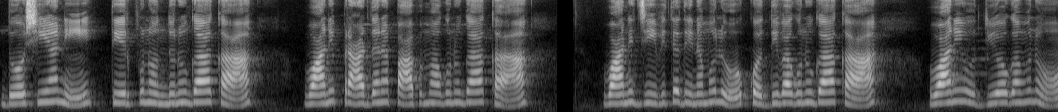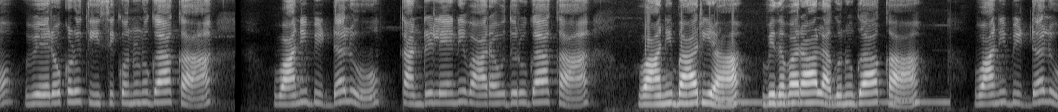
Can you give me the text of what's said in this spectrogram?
దోషి అని తీర్పు నొందునుగాక వాని ప్రార్థన పాపమగునుగాక వాని జీవిత దినములు కొద్దివగునుగాక వాని ఉద్యోగమును వేరొకడు తీసుకొనుగాక వాని బిడ్డలు తండ్రి లేని వారవుదురుగాక వాని భార్య విధవరాలగునుగాక వాని బిడ్డలు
